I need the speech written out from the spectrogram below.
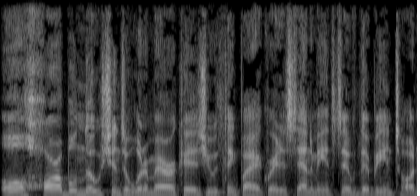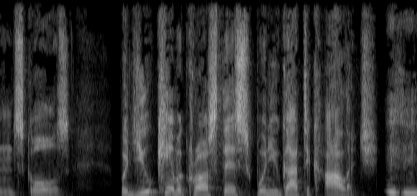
all horrible notions of what America is you would think by a greatest enemy instead of they're being taught in schools. But you came across this when you got to college. Mm-hmm.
